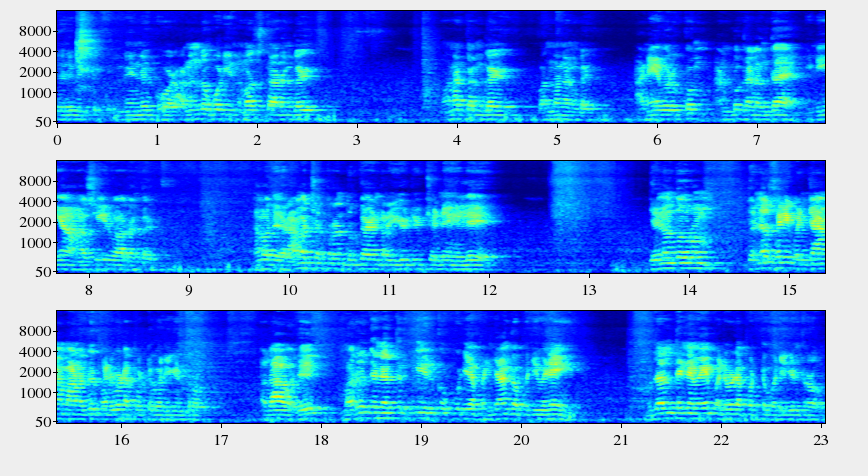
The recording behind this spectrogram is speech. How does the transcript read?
தெரிவித்துக் நின்று கோ- அனந்த கோடி நமஸ்காரங்கள் வணக்கங்கள் வந்தனங்கள். அனைவருக்கும் அன்பு கலந்த இனிய ஆசீர்வாதங்கள். நமது ராமச்சந்திரன் துர்கா என்ற யூடியூப் சேனலிலே தினந்தோறும் தினசரி பஞ்சாங்கமானது பதிவிடப்பட்டு வருகின்றோம். அதாவது மறு தினத்திற்கு இருக்கக்கூடிய பஞ்சாங்க பதிவினை முதல் தினமே பதிவிடப்பட்டு வருகின்றோம்.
